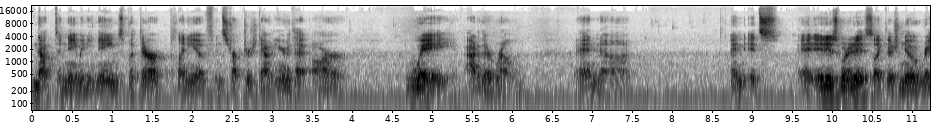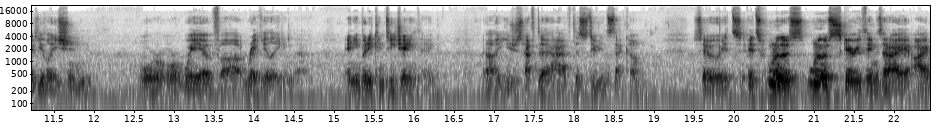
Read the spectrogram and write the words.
not to name any names, but there are plenty of instructors down here that are way out of their realm, and uh, and it's it is what it is. Like there's no regulation or or way of uh, regulating that. Anybody can teach anything. Uh, you just have to have the students that come. So it's it's one of those one of those scary things that I I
